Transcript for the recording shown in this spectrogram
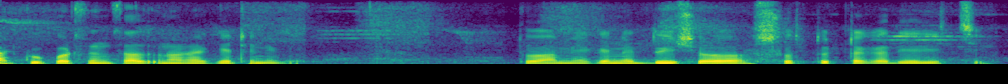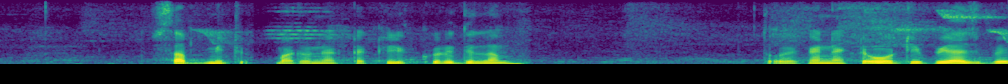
আর টু পার্সেন্ট চার্জ ওনারা কেটে নেবে। তো আমি এখানে দুইশো সত্তর টাকা দিয়ে দিচ্ছি। সাবমিট বাটনে একটা ক্লিক করে দিলাম। তো এখানে একটা ওটিপি আসবে।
